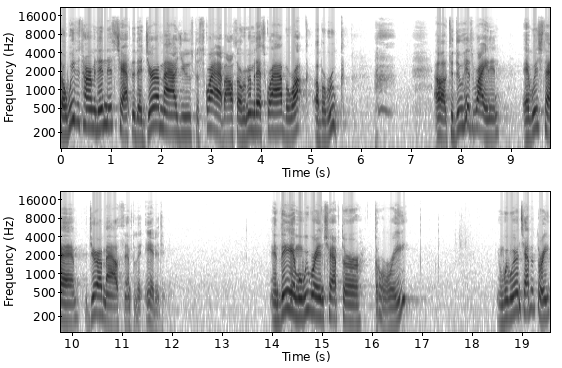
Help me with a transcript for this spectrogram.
So we determined in this chapter that Jeremiah used the scribe also. Remember that scribe, Baruch, or Baruch, uh, to do his writing, at which time Jeremiah simply edited. And then when we were in chapter 3, and we were in chapter 3,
